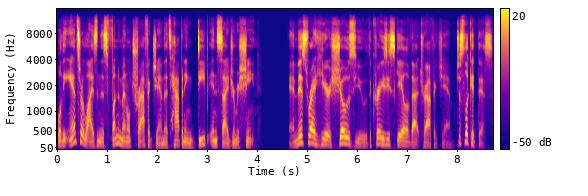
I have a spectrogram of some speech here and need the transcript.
Well, the answer lies in this fundamental traffic jam that's happening deep inside your machine. And this right here shows you the crazy scale of that traffic jam. Just look at this.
